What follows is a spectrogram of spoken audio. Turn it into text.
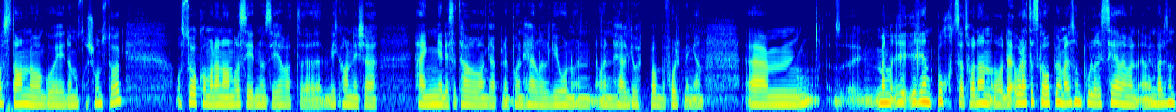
avstand og gå i demonstrasjonstog. Og så kommer den andre siden og sier at uh, vi kan ikke henge disse terrorangrepene på en hel religion og en, og en hel gruppe av befolkningen. Um, men rent bortsett fra den, og, det, og dette skaper en veldig sånn polarisering og en, en, veldig sånn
